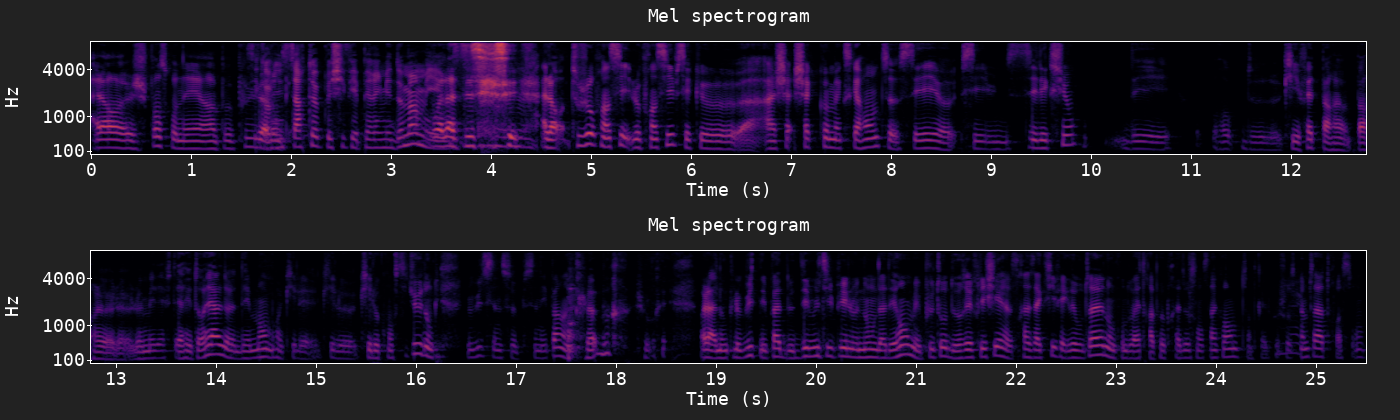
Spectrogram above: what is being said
Alors, je pense qu'on est un peu plus. C'est comme une start-up, le chiffre est périmé demain, mais. Voilà, c'est. Mm. Alors, toujours, le principe, c'est que à chaque, chaque COMEX 40, c'est une sélection des, qui est faite par, par le, MEDEF territorial, des membres qui le, qui le, qui le constituent. Donc le but, ce n'est pas un club. voilà, donc le but n'est pas de démultiplier le nombre d'adhérents, mais plutôt de réfléchir à être très actif avec des auteurs. Donc on doit être à peu près 250, quelque chose comme ça, 300.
